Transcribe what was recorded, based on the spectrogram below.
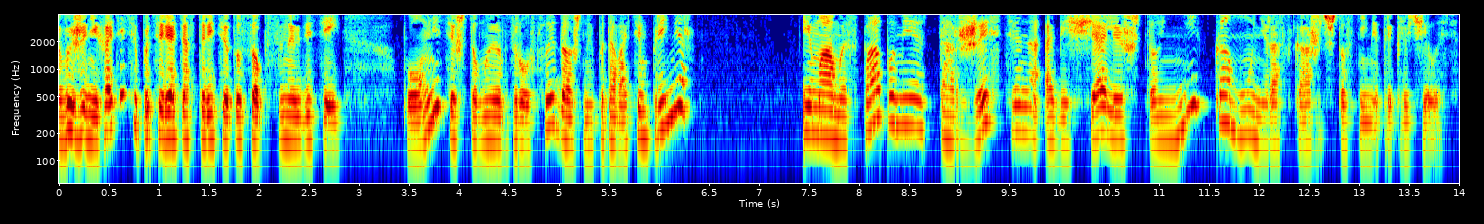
Вы же не хотите потерять авторитет у собственных детей? Помните, что мы, взрослые, должны подавать им пример. И мамы с папами торжественно обещали, что никому не расскажут, что с ними приключилось.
